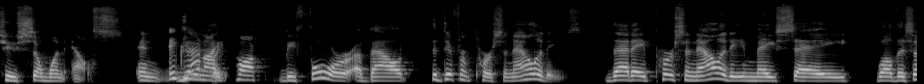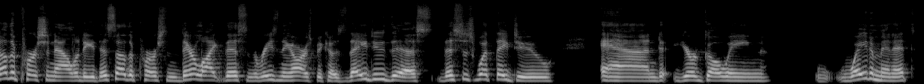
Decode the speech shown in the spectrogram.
to someone else. And exactly. you and I talked before about the different personalities that a personality may say, well, this other personality, this other person, they're like this. And the reason they are is because they do this. This is what they do. And you're going, wait a minute,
